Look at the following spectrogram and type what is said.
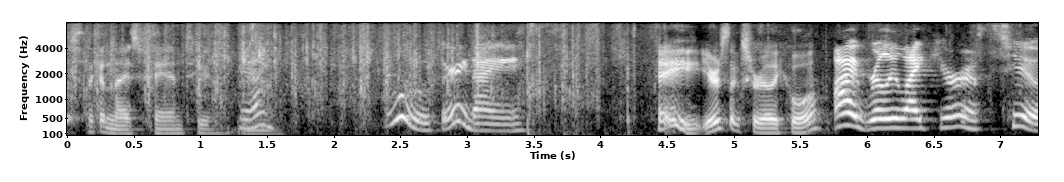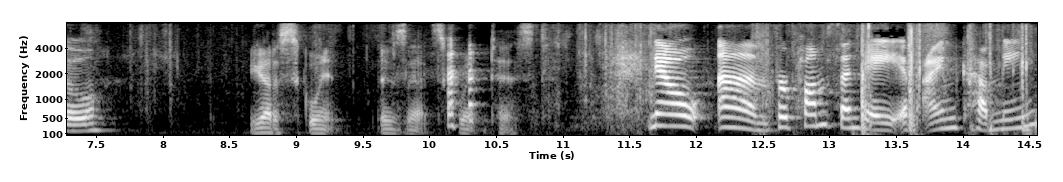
it's like a nice fan too. Yeah. Ooh, very nice. Hey, yours looks really cool. I really like yours too. You gotta squint. There's that squint test. Now, um, for Palm Sunday, if I'm coming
